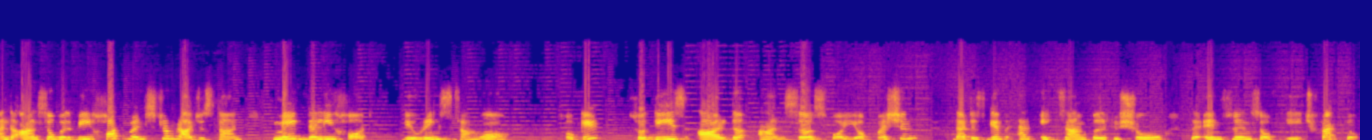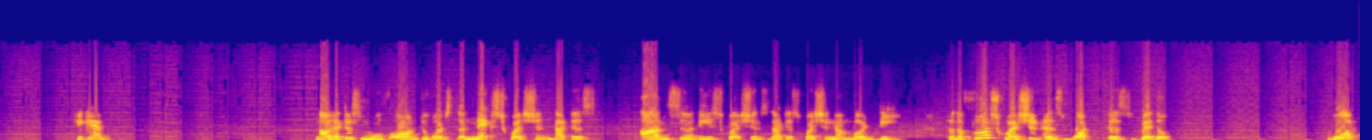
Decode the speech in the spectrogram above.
And the answer will be hot winds from Rajasthan make Delhi hot during summer. Okay. So these are the answers for your question. That is give an example to show the influence of each factor. Okay. Now let us move on towards the next question that is answer these questions. That is question number D. So the first question is what is weather? What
